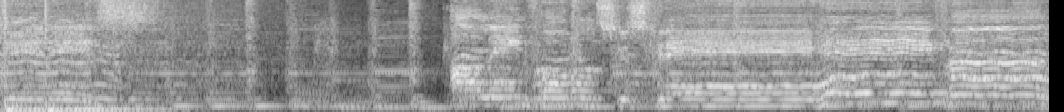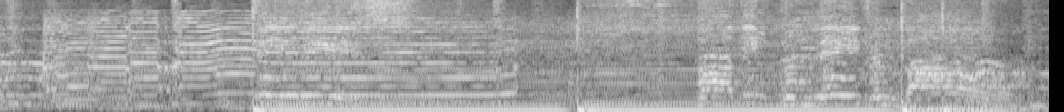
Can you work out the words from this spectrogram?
Dit is alleen voor ons geschreven. Dit is wat ik mijn leven bouw.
